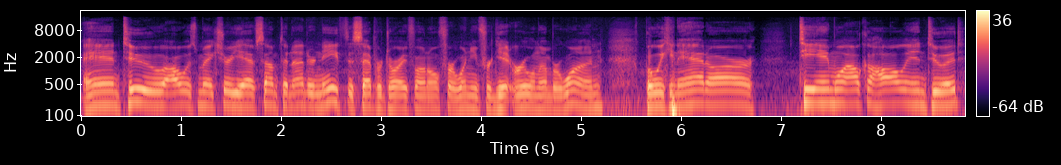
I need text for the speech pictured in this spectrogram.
And two, always make sure you have something underneath the separatory funnel for when you forget rule number one. But we can add our T-amyl alcohol into it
